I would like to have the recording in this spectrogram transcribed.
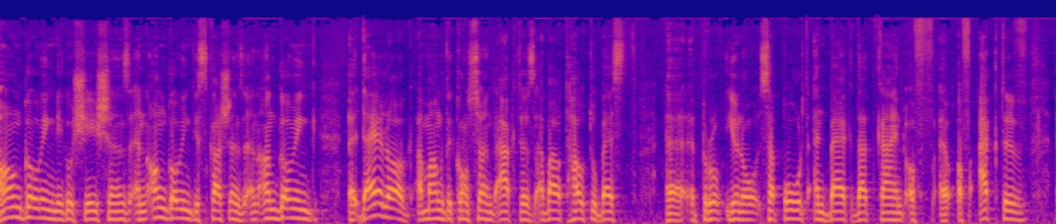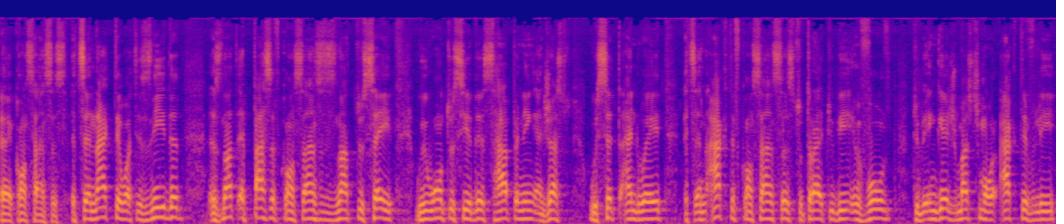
ongoing negotiations and ongoing discussions and ongoing uh, dialogue among the concerned actors about how to best uh, you know, support and back that kind of, uh, of active uh, consensus. It's an active what is needed. It's not a passive consensus. It's not to say we want to see this happening and just we sit and wait. It's an active consensus to try to be involved, to be engaged much more actively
